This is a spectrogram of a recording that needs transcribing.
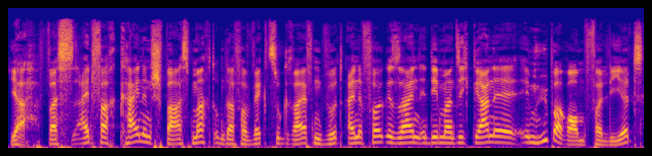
Ja, was einfach keinen Spaß macht, um da vorwegzugreifen, wird eine Folge sein, in der man sich gerne im Hyperraum verliert,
